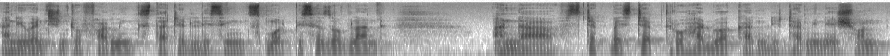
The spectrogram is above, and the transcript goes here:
And he went into farming, started leasing small pieces of land. And uh, step by step, through hard work and determination,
